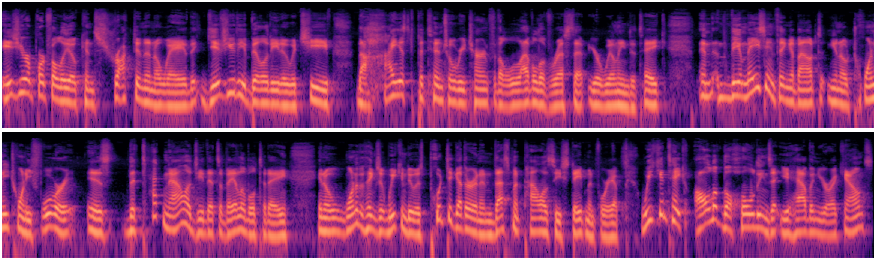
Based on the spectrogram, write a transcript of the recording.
is your portfolio constructed in a way that gives you the ability to achieve the highest potential return for the level of risk that you're willing to take? And the amazing thing about, you know, 2024 is the technology that's available today. You know, one of the things that we can do is put together an investment policy statement for you. We can take all of the holdings that you have in your accounts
